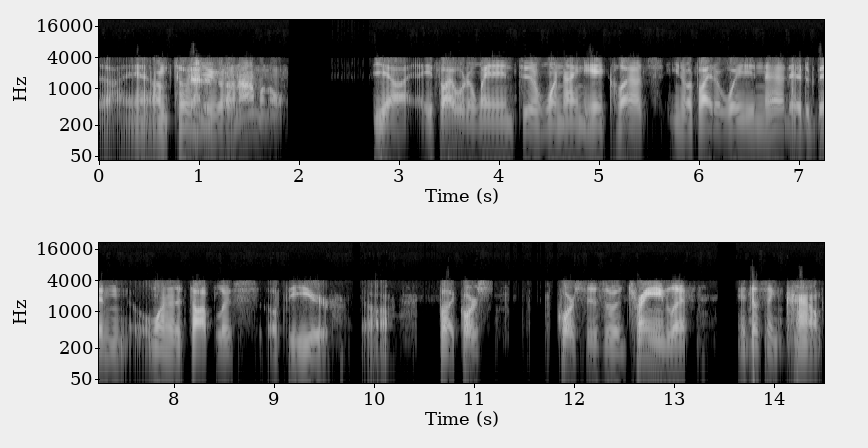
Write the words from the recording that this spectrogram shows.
Uh, I'm telling that you, uh, phenomenal. Yeah, if I would have went into the 198 class, you know, if I'd have weighed in that, it'd have been one of the top lifts of the year. Uh, but of course, of course, this is a training lift. It doesn't count.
